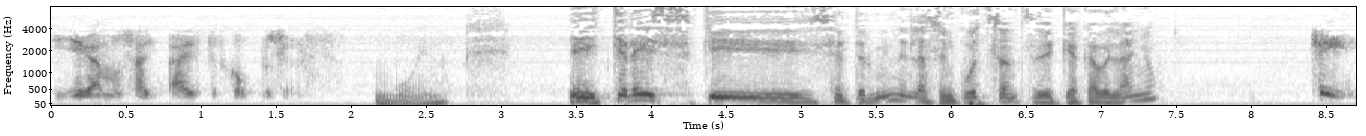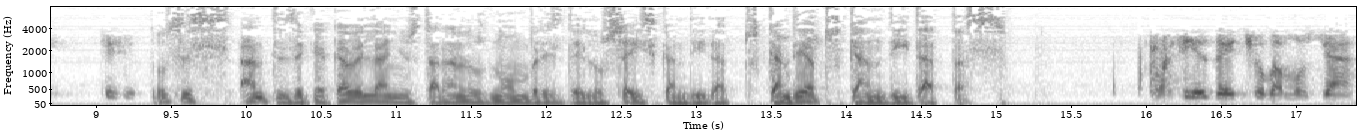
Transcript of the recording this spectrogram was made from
y llegamos a, estas conclusiones. Bueno. ¿Crees que se terminen las encuestas antes de que acabe el año? Sí, sí, sí. Entonces, antes de que acabe el año estarán los nombres de los seis candidatos, candidatos, candidatas. Así es, de hecho, vamos ya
